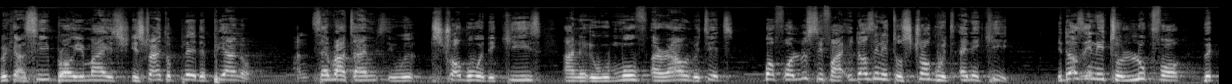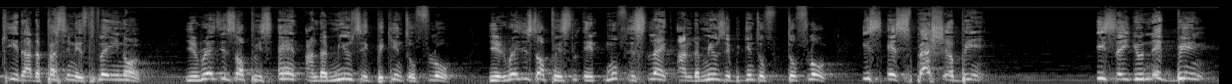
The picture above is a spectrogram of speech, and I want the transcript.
We can see Bro Ima is, is trying to play the piano, and several times he will struggle with the keys and he will move around with it. But for Lucifer, he doesn't need to struggle with any key. He doesn't need to look for the key that the person is playing on. He raises up his hand and the music begin to flow. He raises up his, he moves his leg and the music begin to, to flow. He's a special being. He's a unique being.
